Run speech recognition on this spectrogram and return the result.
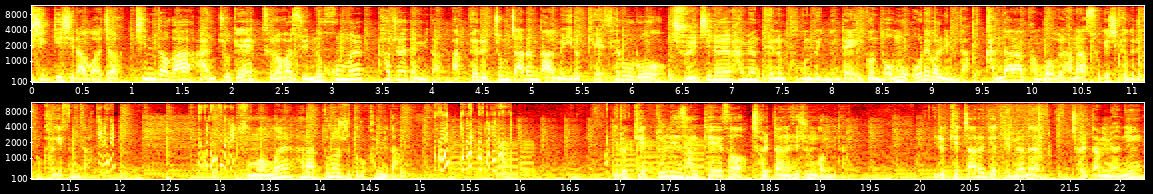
부식깃이라고 하죠. 틴더가 안쪽에 들어갈 수 있는 홈을 파줘야 됩니다. 앞에를 좀 자른 다음에 이렇게 세로로 줄질을 하면 되는 부분도 있는데 이건 너무 오래 걸립니다. 간단한 방법을 하나 소개시켜 드리도록 하겠습니다. 구멍을 하나 뚫어주도록 합니다. 이렇게 뚫린 상태에서 절단을 해주는 겁니다. 이렇게 자르게 되면은 절단면이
